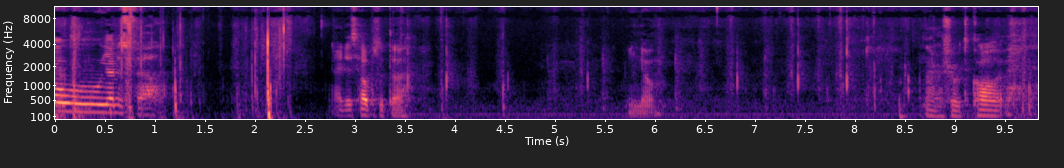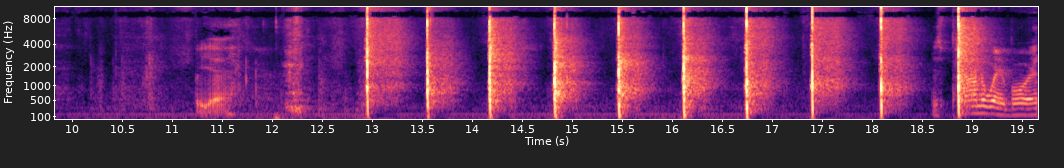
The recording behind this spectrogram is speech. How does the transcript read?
Oh, y'all just fell. That just helps with the, you know, not sure what to call it. But yeah. Just pound away, boys.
